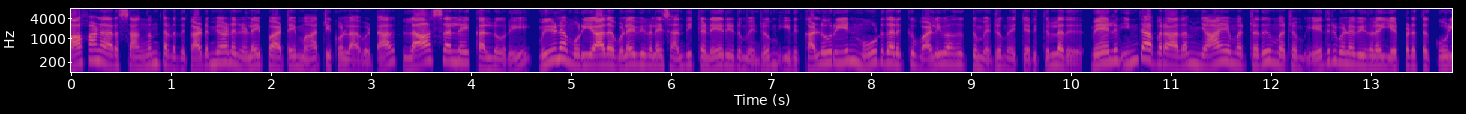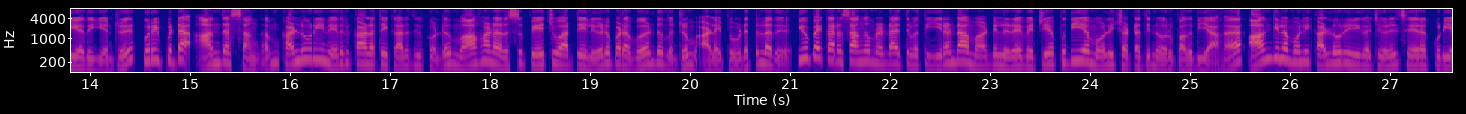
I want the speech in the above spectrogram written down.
மாகாண அரசாங்கம் தனது கடுமையான நிலைப்பாட்டை மாற்றிக்கொள்ளாவிட்டால் லாசலே கல்லூரி மீள முடியாத விளைவுகளை சந்திக்க நேரி நேரிடும் என்றும் இது கல்லூரியின் மூடுதலுக்கு வழிவகுக்கும் என்றும் எச்சரித்துள்ளது. மேலும் இந்த அபராதம் நியாயமற்றது மற்றும் எதிர்விளைவுகளை ஏற்படுத்தக்கூடியது என்று குறிப்பிட்ட அந்த சங்கம் கல்லூரியின் எதிர்காலத்தை கருத்தில் கொண்டு மாகாண அரசு பேச்சுவார்த்தையில் ஈடுபட வேண்டும் என்றும் அழைப்பு விடுத்துள்ளது. கியூபெக் அரசாங்கம் இரண்டாயிரத்தி இருபத்தி இரண்டாம் ஆண்டில் நிறைவேற்றிய புதிய மொழி சட்டத்தின் ஒரு பகுதியாக ஆங்கில மொழி கல்லூரி நிகழ்ச்சிகளில் சேரக்கூடிய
